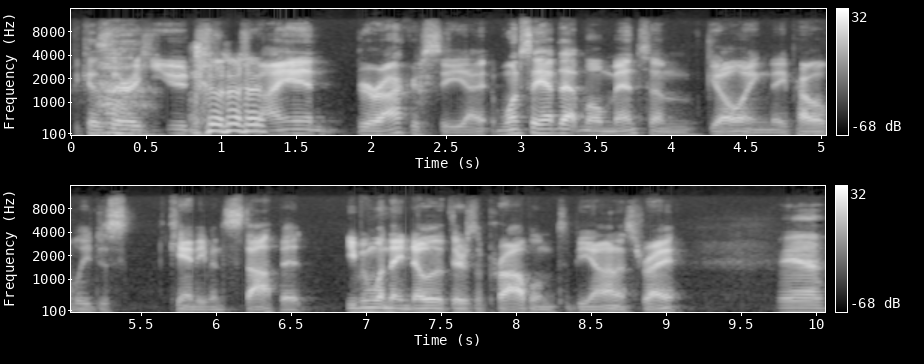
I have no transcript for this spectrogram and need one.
because they're a huge giant bureaucracy. I, once they have that momentum going, they probably just can't even stop it, even when they know that there's a problem. To be honest, right? yeah,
